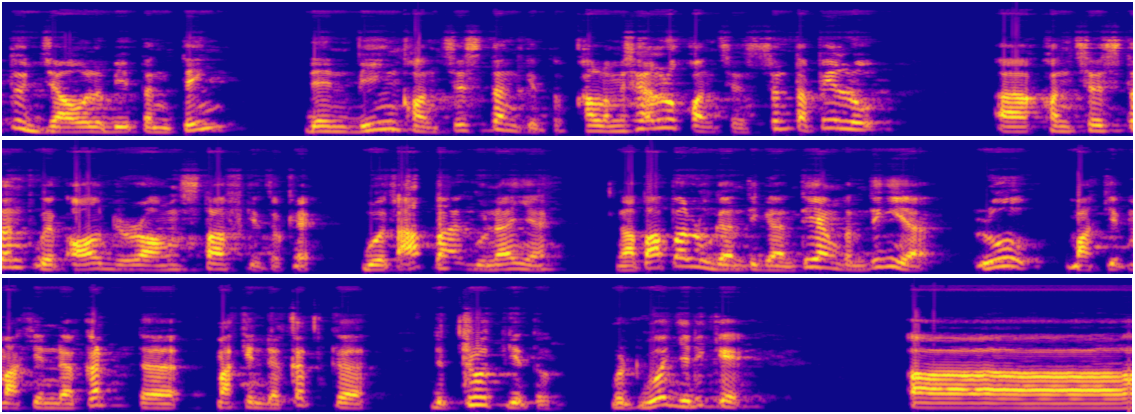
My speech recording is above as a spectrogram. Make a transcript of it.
itu jauh lebih penting dan being consistent gitu. Kalau misalnya lu consistent tapi lu uh, consistent with all the wrong stuff gitu kayak buat apa gunanya? Nggak apa-apa lu ganti-ganti yang penting ya lu makin makin deket uh, makin deket ke the truth gitu. Menurut gue jadi kayak uh,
